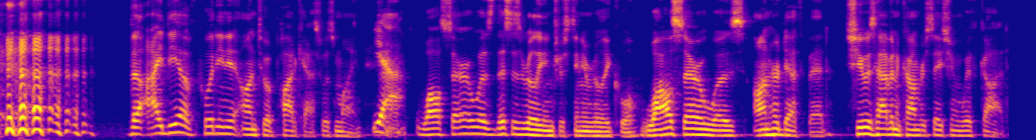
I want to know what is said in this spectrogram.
The idea of putting it onto a podcast was mine. Yeah. While Sarah was, this is really interesting and really cool. While Sarah was on her deathbed, she was having a conversation with God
